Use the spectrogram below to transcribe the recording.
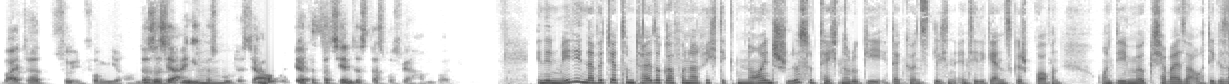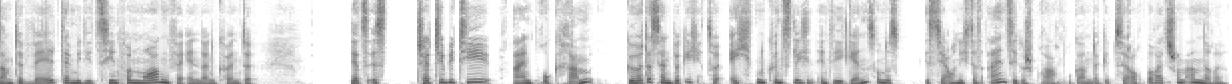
weiter zu informieren. Und das ist ja eigentlich mhm. was Gutes. Der aufgeklärte Patient ist das, was wir haben wollen. In den Medien, da wird ja zum Teil sogar von einer richtig neuen Schlüsseltechnologie der künstlichen Intelligenz gesprochen und die möglicherweise auch die gesamte Welt der Medizin von morgen verändern könnte. Jetzt ist ChatGPT ein Programm. Gehört das denn wirklich zur echten künstlichen Intelligenz? Und es ist ja auch nicht das einzige Sprachprogramm. Da gibt es ja auch bereits schon andere.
